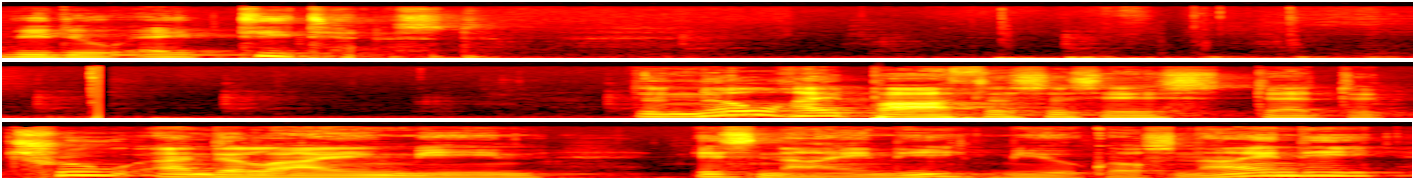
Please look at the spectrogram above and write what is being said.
we do a t-test. The null hypothesis is that the true underlying mean is 90, mu equals 90,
